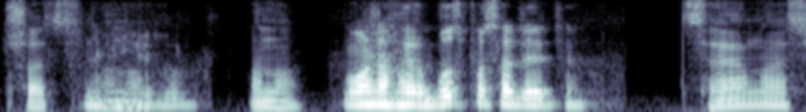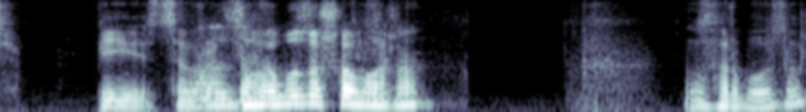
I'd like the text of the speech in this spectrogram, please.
Що це? не Воно, огірок. воно. Можна гарбуз посадити. Це у нас пі. Це Але вроді з гарбузу що можна? З гарбузу?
